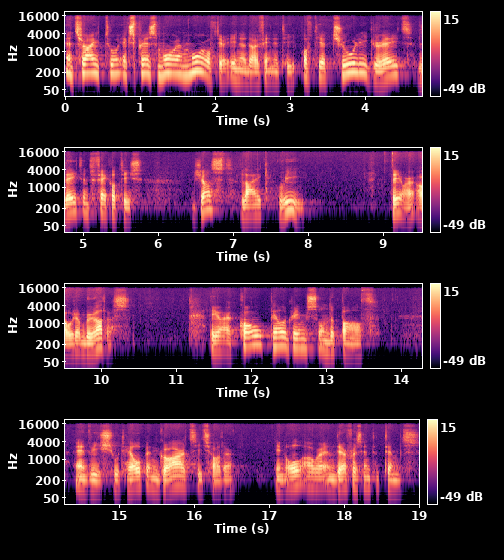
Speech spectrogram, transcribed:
and try to express more and more of their inner divinity, of their truly great latent faculties, just like we. They are our brothers. They are co-pilgrims on the path and we should help and guard each other in all our endeavors and attempts.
